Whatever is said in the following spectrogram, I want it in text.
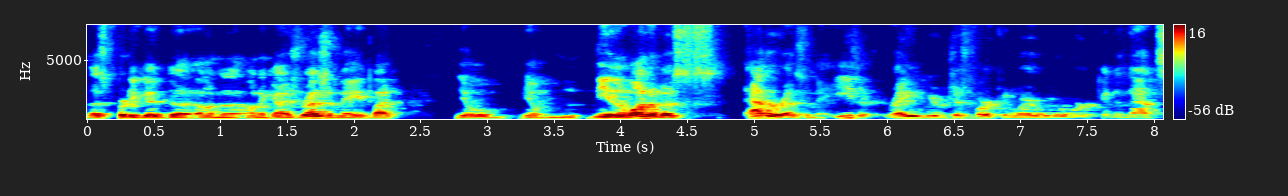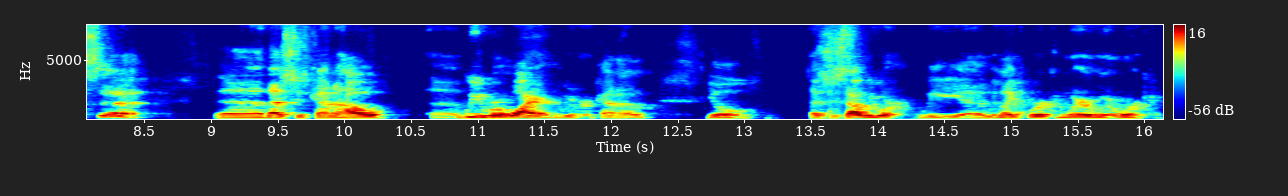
that's pretty good on a, on a guy's resume. But you know, you know, neither one of us had a resume either, right? We were just mm-hmm. working where we were working, and that's uh, uh, that's just kind of how uh, we were wired. We were kind of, you know, that's just how we were. We uh, we liked working where we were working.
